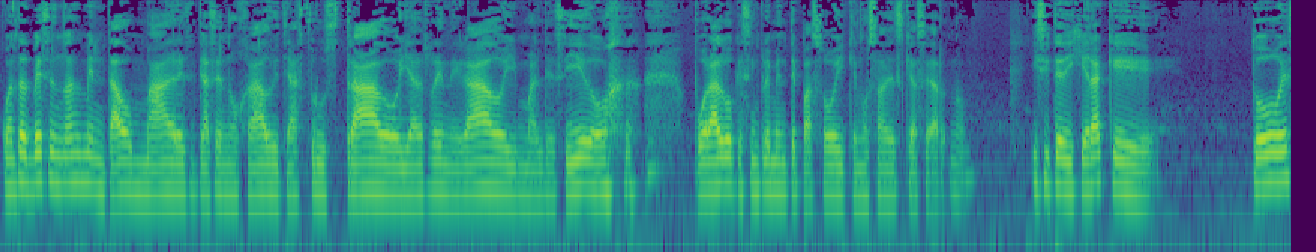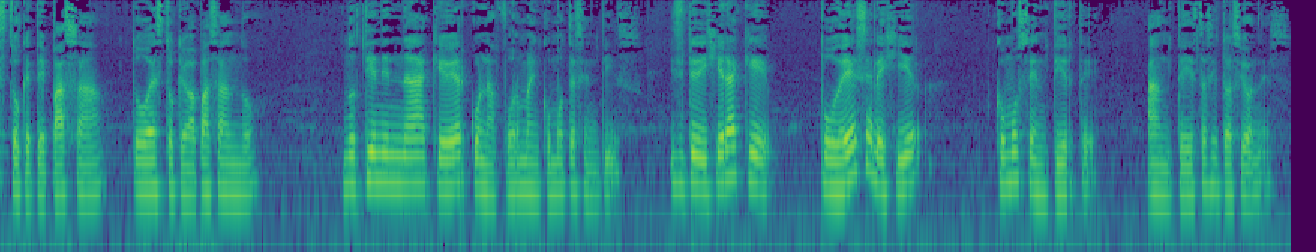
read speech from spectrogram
¿Cuántas veces no has mentado madres y te has enojado y te has frustrado y has renegado y maldecido por algo que simplemente pasó y que no sabes qué hacer, ¿no? Y si te dijera que todo esto que te pasa, todo esto que va pasando, no tiene nada que ver con la forma en cómo te sentís. Y si te dijera que podés elegir cómo sentirte ante estas situaciones,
